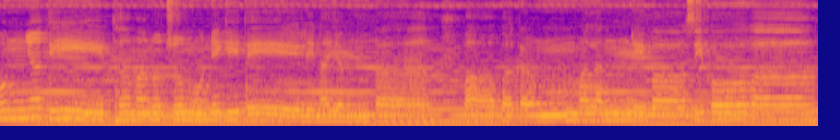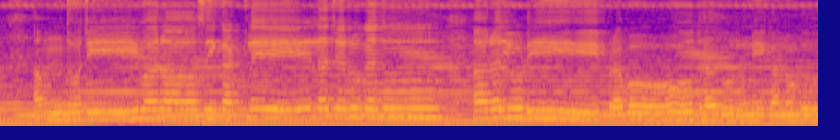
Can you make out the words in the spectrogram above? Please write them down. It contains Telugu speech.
పుణ్యతీర్థమనుచు మునిగి తేలినయంత పాపకర్మలన్ని బాసిపోవా. అందు జీవరాశి కట్లేల జరుగదు. అరయుడి ప్రబోధ గురుని గనుడు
